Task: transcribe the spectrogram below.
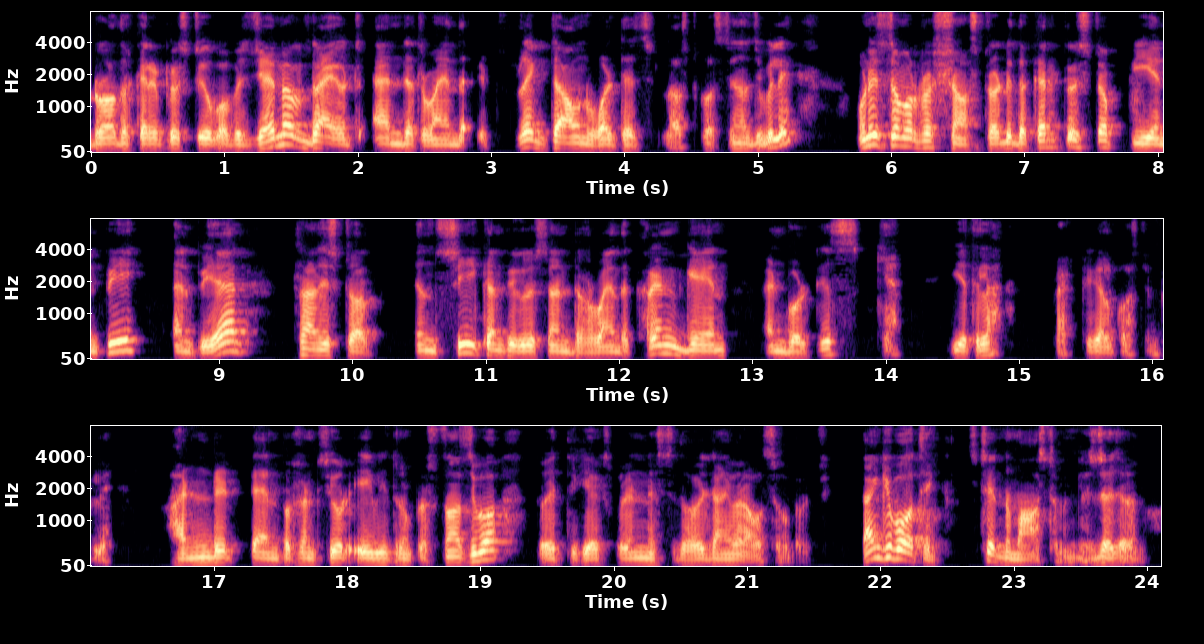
Draw the characteristic of a Zener diode and determine the, its breakdown voltage. Last question. 19 number question. Study the characteristic of PNP, NPN transistor in C configuration and determine the current gain and voltage gain. ये थिला practical question ଥିଲେ 110% sure ए भितर प्रश्न आसीबो तो एतिके एक्सपेरिमेंट निश्चित भाबे जानिबार आवश्यकता अछि thank you for watching stay in the master English जय जगन्नाथ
